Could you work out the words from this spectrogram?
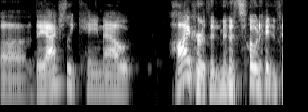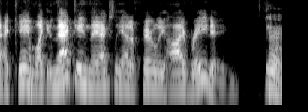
uh, they actually came out higher than Minnesota in that game. Like in that game, they actually had a fairly high rating. Yeah. Hmm.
